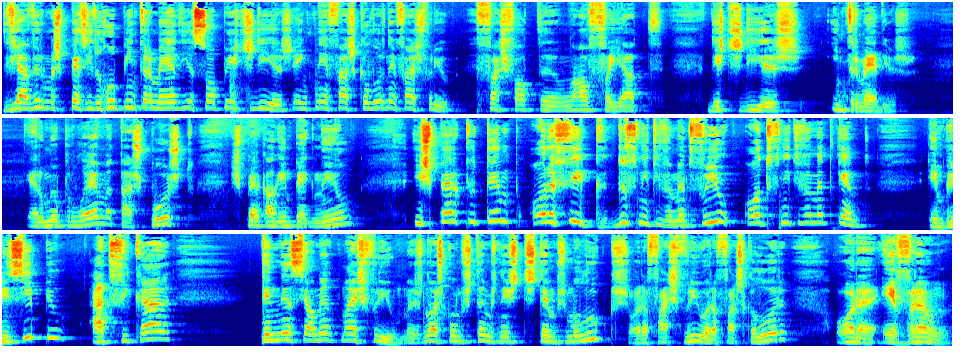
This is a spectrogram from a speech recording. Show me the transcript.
Devia haver uma espécie de roupa intermédia só para estes dias, em que nem faz calor nem faz frio. Faz falta um alfaiate destes dias intermédios. Era o meu problema, está exposto. Espero que alguém pegue nele. E espero que o tempo, ora, fique definitivamente frio ou definitivamente quente. Em princípio, há de ficar tendencialmente mais frio. Mas nós, como estamos nestes tempos malucos, ora faz frio, ora faz calor, ora é verão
